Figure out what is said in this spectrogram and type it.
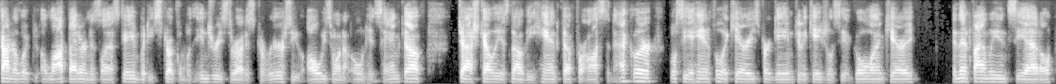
Conner looked a lot better in his last game, but he struggled with injuries throughout his career. So you always want to own his handcuff. Josh Kelley is now the handcuff for Austin Ekeler. We'll see a handful of carries per game, can occasionally see a goal line carry. And then finally in Seattle,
